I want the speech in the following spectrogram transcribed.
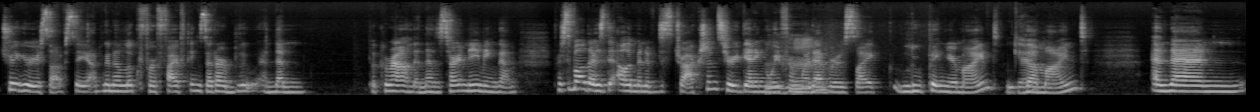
trigger yourself. Say, I'm going to look for five things that are blue and then look around and then start naming them. First of all, there's the element of distraction. So you're getting away from Mhm. whatever is like looping your mind, the mind. And then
